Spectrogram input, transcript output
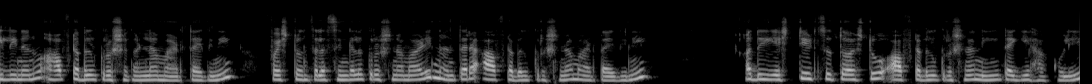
ಇಲ್ಲಿ ನಾನು ಹಾಫ್ ಡಬಲ್ ಕ್ರೋಶಗಳನ್ನ ಮಾಡ್ತಾಯಿದ್ದೀನಿ ಫಸ್ಟ್ ಒಂದು ಸಲ ಸಿಂಗಲ್ ಕ್ರೋಶನ ಮಾಡಿ, ನಂತರ ಹಾಫ್ ಡಬಲ್ ಕ್ರೋಶನ ಮಾಡ್ತಾಯಿದ್ದೀನಿ ಅದು ಎಷ್ಟು ಇಡ್ಸುತ್ತೋ ಅಷ್ಟು ಹಾಫ್ ಡಬಲ್ ಕ್ರೋಶನ ನೀಟಾಗಿ ಹಾಕ್ಕೊಳ್ಳಿ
